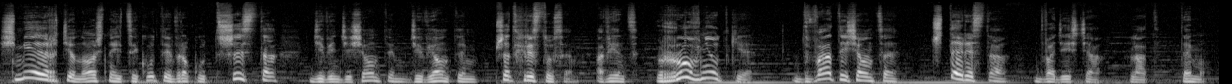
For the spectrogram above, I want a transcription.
śmiercionośnej cykuty w roku 399 przed Chrystusem, a więc równiutkie 2420 lat temu.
